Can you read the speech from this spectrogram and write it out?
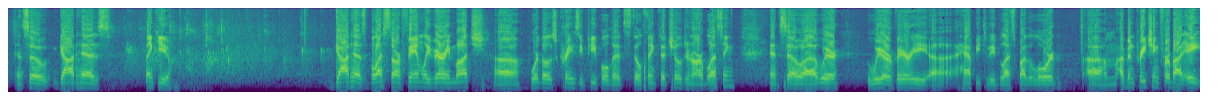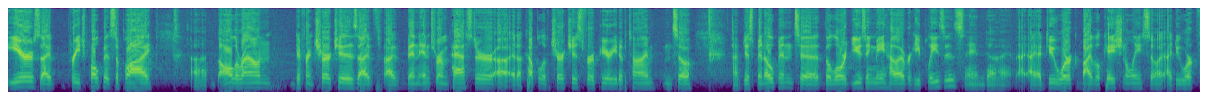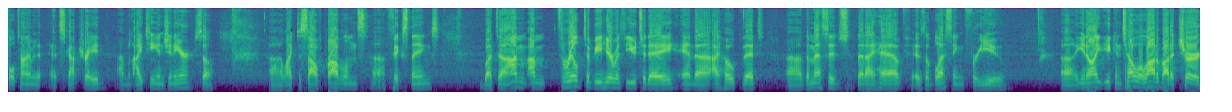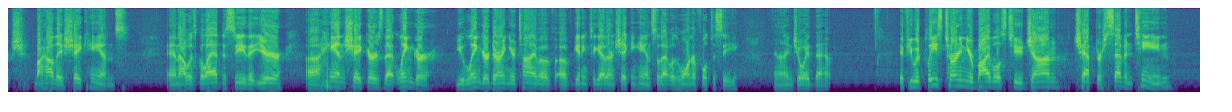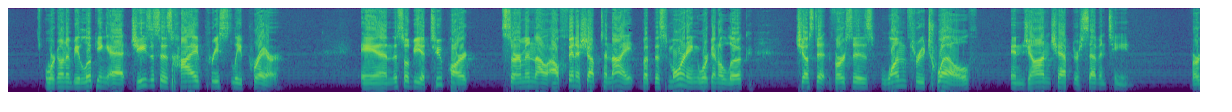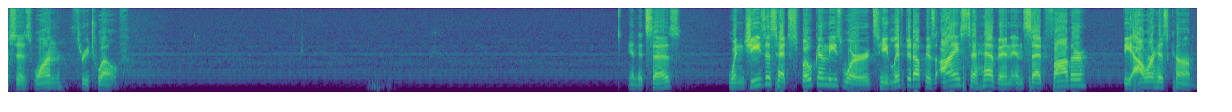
And so God has, thank you. God has blessed our family very much. Uh, we're those crazy people that still think that children are a blessing, and so uh, we're we are very uh, happy to be blessed by the Lord. Um, I've been preaching for about eight years. I preach pulpit supply uh, all around different churches. I've I've been interim pastor uh, at a couple of churches for a period of time, and so I've just been open to the Lord using me however He pleases. And uh, I, I, do work bivocationally, so I, I do work full time at, at Scottrade. I'm an IT engineer, so uh, I like to solve problems, uh, fix things. But uh, I'm I'm thrilled to be here with you today, and uh, I hope that. the message that I have is a blessing for you. Uh, you know, I, you can tell a lot about a church by how they shake hands. And I was glad to see that you're uh, handshakers that linger. You linger during your time of, of getting together and shaking hands. So that was wonderful to see. And I enjoyed that. If you would please turn in your Bibles to John chapter 17, we're going to be looking at Jesus' high priestly prayer. And this will be a two-part sermon. I'll, I'll finish up tonight, but this morning we're going to look just at verses 1 through 12 in John chapter 17. Verses 1 through 12. And it says, When Jesus had spoken these words, he lifted up his eyes to heaven and said, Father, the hour has come.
